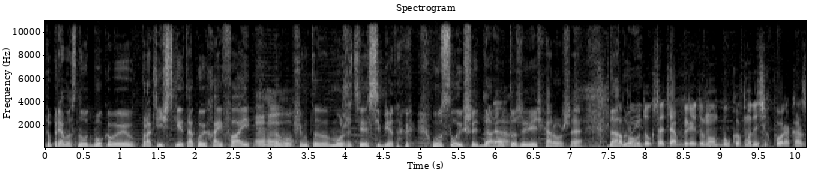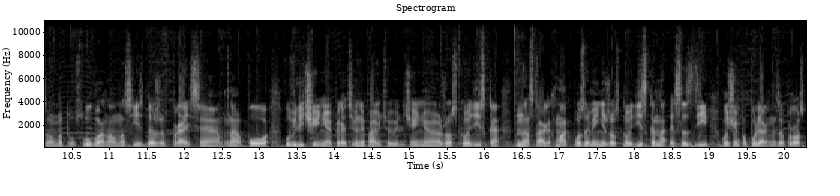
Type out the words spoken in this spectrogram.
то прямо с ноутбука вы практически такой хай-фай, э, в общем-то, можете себе так услышать. Да, Да. это тоже вещь хорошая. Да, По ну и- поводу, кстати, апгрейда ноутбуков, мы до сих пор оказываем эту услугу, она у нас есть даже в прайсе по увеличению оперативной памяти, увеличению жесткого диска на старых Mac, по замене жесткого диска на SSD. Очень популярный запрос,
